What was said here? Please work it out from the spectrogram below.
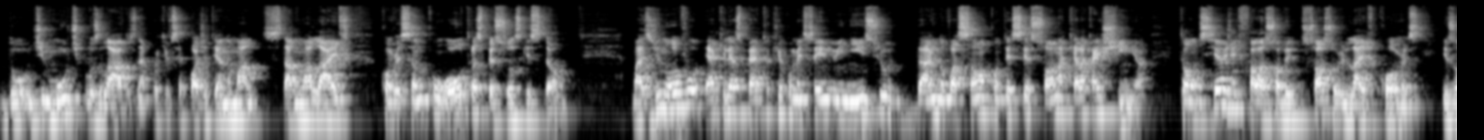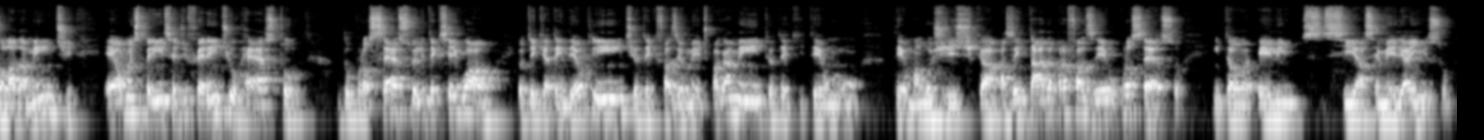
do, de múltiplos lados, né? Porque você pode ter numa, estar numa live conversando com outras pessoas que estão. Mas, de novo, é aquele aspecto que eu comecei no início da inovação acontecer só naquela caixinha. Então, se a gente falar sobre, só sobre live commerce isoladamente, é uma experiência diferente e o resto do processo ele tem que ser igual. Eu tenho que atender o cliente, eu tenho que fazer o meio de pagamento, eu tenho que ter, um, ter uma logística azeitada para fazer o processo. Então, ele se assemelha a isso.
